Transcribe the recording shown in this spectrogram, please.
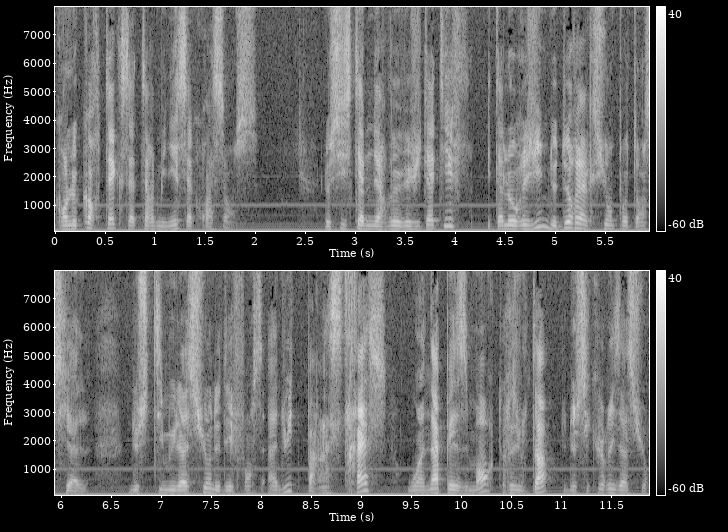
quand le cortex a terminé sa croissance. Le système nerveux végétatif est à l'origine de deux réactions potentielles, une stimulation des défenses induite par un stress ou un apaisement, résultat d'une sécurisation.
